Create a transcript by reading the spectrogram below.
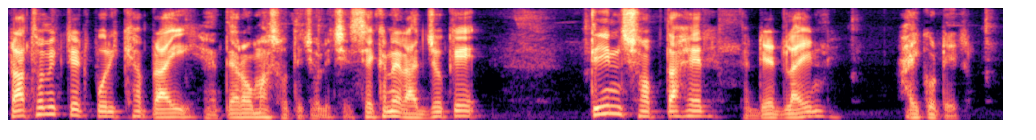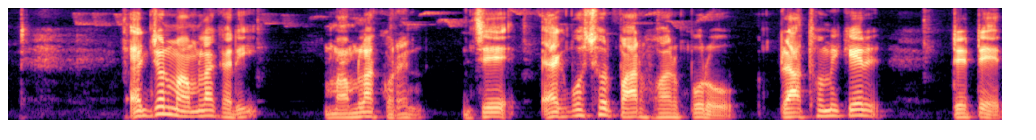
প্রাথমিক টেট পরীক্ষা প্রায় তেরো মাস হতে চলেছে। সেখানে রাজ্যকে তিন সপ্তাহের ডেডলাইন হাইকোর্টের। একজন মামলাকারী মামলা করেন যে এক বছর পার হওয়ার পরও প্রাথমিকের টেটের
